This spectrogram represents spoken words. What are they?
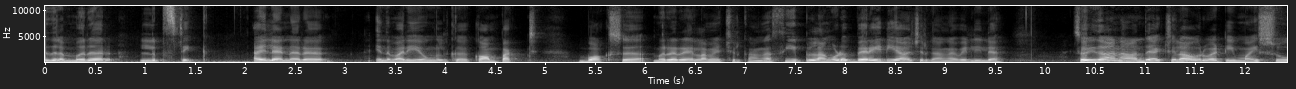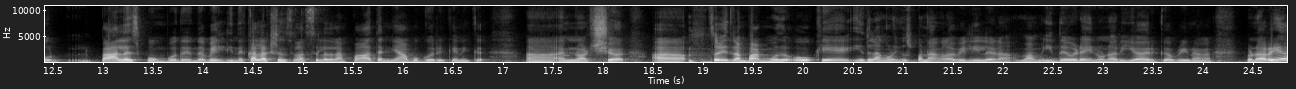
இதில் மிரர் லிப்ஸ்டிக் ஐலைனரு இந்த மாதிரி உங்களுக்கு காம்பேக்ட் பாக்ஸு மிரர் எல்லாமே வச்சுருக்காங்க. சீப்பெல்லாம் கூட வெரைட்டியாக வச்சுருக்காங்க வெளியில். ஸோ இதெல்லாம் நான் வந்து ஆக்சுவலாக ஒரு வாட்டி மைசூர் பேலஸ் போகும்போது இந்த வெள் இந்த கலெக்ஷன்ஸ்லாம் சிலதெல்லாம் பார்த்த ஞாபகம் இருக்குது எனக்கு. I am not sure so இதெல்லாம் பார்க்கும்போது ஓகே இதெல்லாம் கூட யூஸ் பண்ணாங்களா வெளியிலனா மேம் இதை விட இன்னும் நிறையா இருக்குது அப்படின்னாங்க. ஸோ நிறையா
